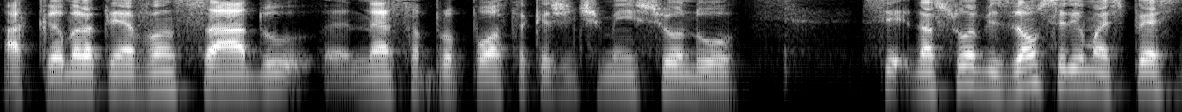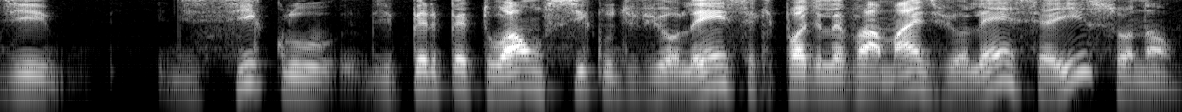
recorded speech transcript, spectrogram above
a Câmara tem avançado eh, nessa proposta que a gente mencionou. Se, na sua visão, seria uma espécie de, de ciclo, de perpetuar um ciclo de violência que pode levar a mais violência, é isso ou não?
